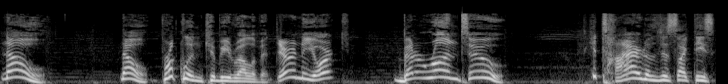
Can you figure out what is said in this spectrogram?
no. No. Brooklyn can be relevant. They're in New York. Better run, too get tired of just like these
